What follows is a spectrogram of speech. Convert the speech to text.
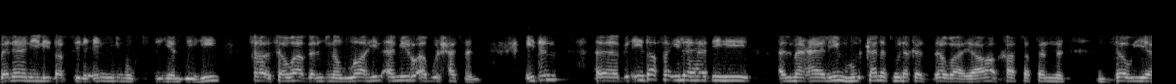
بناني لدرس العلم مبتديا به ثوابا من الله الأمير أبو الحسن. اذا آه، بالاضافه إلى هذه المعالم كانت هناك الزوايا خاصة الزاوية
